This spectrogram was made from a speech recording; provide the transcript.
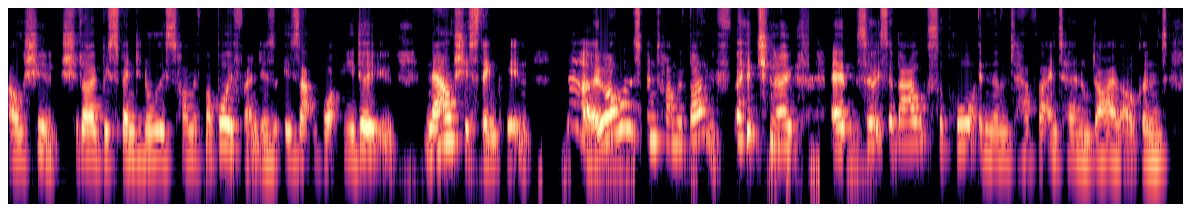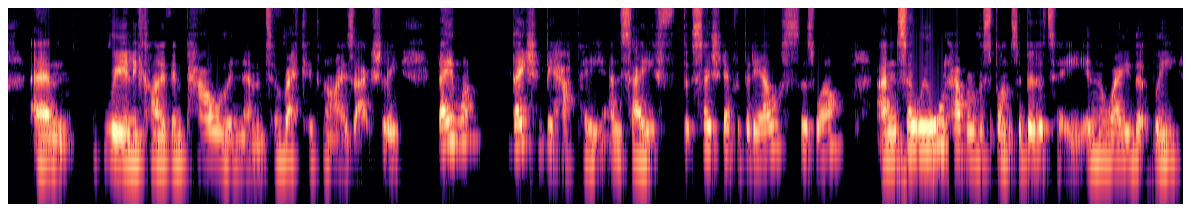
"Oh shoot, should I be spending all this time with my boyfriend? Is is that what you do?" Now she's thinking, "No, I want to spend time with both." you know, um, so it's about supporting them to have that internal dialogue and um, really kind of empowering them to recognise actually they want they should be happy and safe, but so should everybody else as well. And so we all have a responsibility in the way that we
